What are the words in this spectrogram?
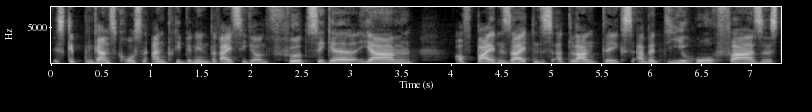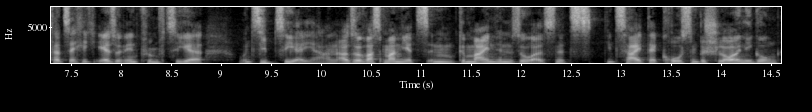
Es gibt einen ganz großen Antrieb in den 30er und 40er Jahren auf beiden Seiten des Atlantiks, aber die Hochphase ist tatsächlich eher so in den 50er und 70er Jahren. Also was man jetzt im Gemeinhin so als die Zeit der großen Beschleunigung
